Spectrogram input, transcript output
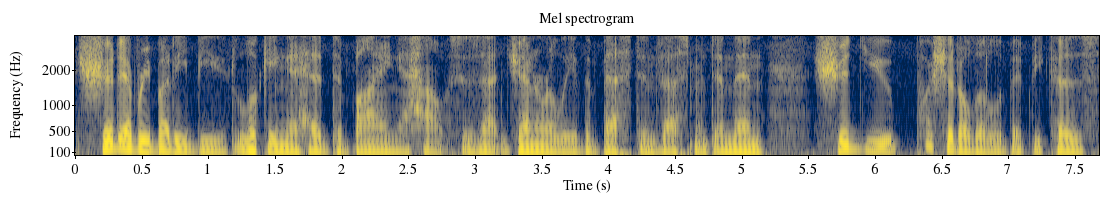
should everybody be looking ahead to buying a house? Is that generally the best investment? And then should you push it a little bit because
